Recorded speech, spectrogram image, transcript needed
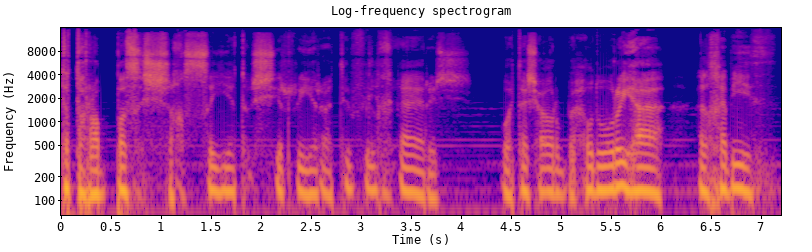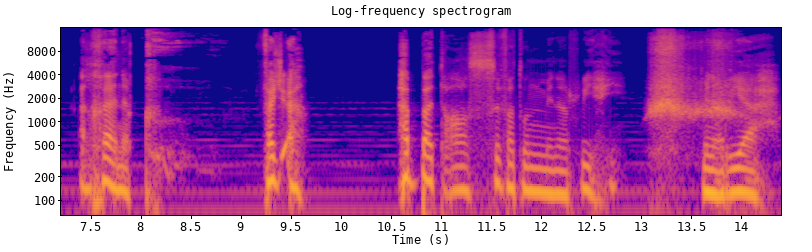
تتربص الشخصية الشريرة في الخارج وتشعر بحضورها. الخبيث الخانق. فجأة هبت عاصفة من الريح من الرياح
